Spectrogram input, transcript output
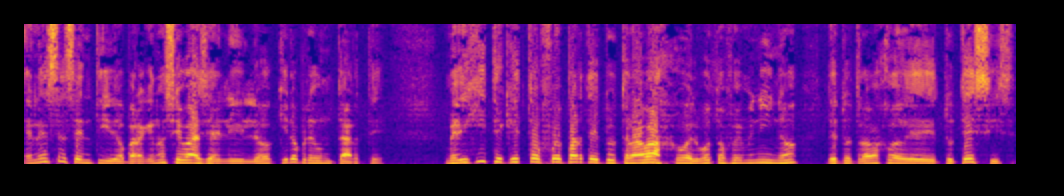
en ese sentido, para que no se vaya el hilo, quiero preguntarte, me dijiste que esto fue parte de tu trabajo, el voto femenino, de tu trabajo de tu tesis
